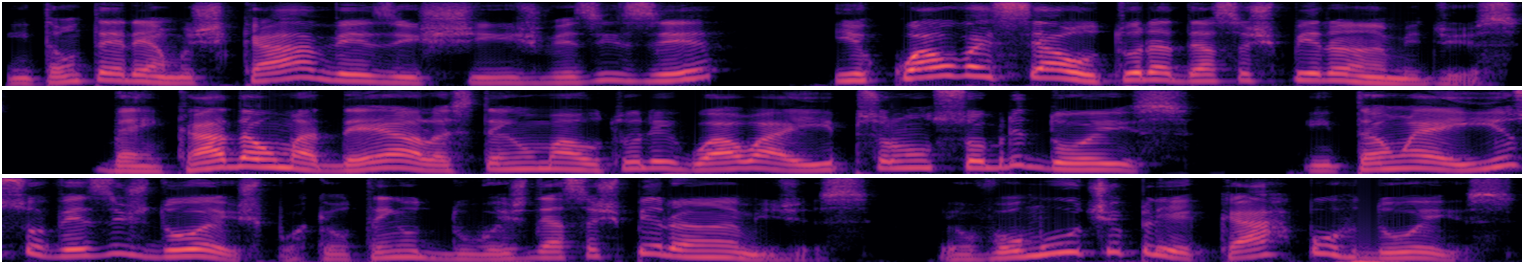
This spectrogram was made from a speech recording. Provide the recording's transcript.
então teremos k vezes x vezes z. E qual vai ser a altura dessas pirâmides? Bem, cada uma delas tem uma altura igual a y sobre 2. Então, é isso vezes 2, porque eu tenho duas dessas pirâmides. Eu vou multiplicar por 2.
